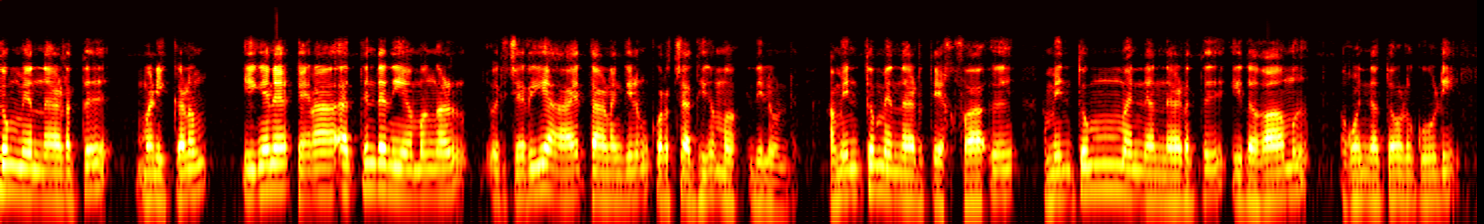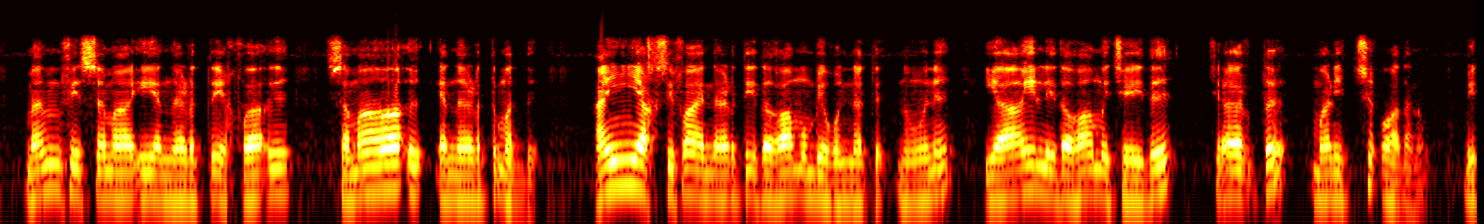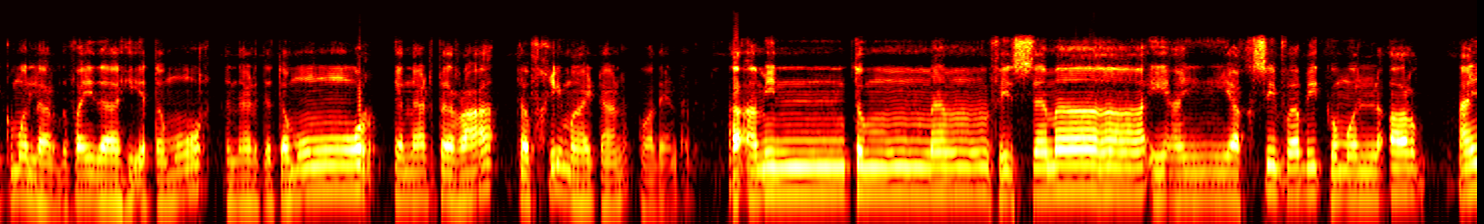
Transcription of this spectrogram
തും എന്നിടത്ത് മണിക്കണം. ഇങ്ങനെ ടെറാഅത്തിന്റെ നിയമങ്ങൾ ഒരു ചെറിയ ആയത്താണെങ്കിലും കുറച്ചധികം ഇതിലുണ്ട്. അമിൻതും എന്നിടത്ത് എഹ്ഫാ അമിൻതും മൻ എന്നിടത്ത് ഇദ്ഗാമ് ഗുന്നത്തോടു കൂടി മം ഫിസ്സമായി എന്നിടത്ത് എഹ്ഫാ സമാ എന്നിടത്ത് മദ്. ഐ അഹ്സിഫ എന്നിടത്ത് ഇദ്ഗാമും ബി ഗുന്നത്ത് നൂന് യായിൽ ഇദ്ഗാമ് ചെയ്ത് ചേർത്ത് മണിച്ച് ഓതണം ബിക്കുമുല്ലാർദ് ഫൈദാഹിയ തമൂർ എന്നിടത്ത് തമൂർ എന്നിടത്ത് റാ തഫീമായിട്ടാണ് ഓതേണ്ടത് أأمنتم من في السماء أن يخسف بكم الأرض أن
